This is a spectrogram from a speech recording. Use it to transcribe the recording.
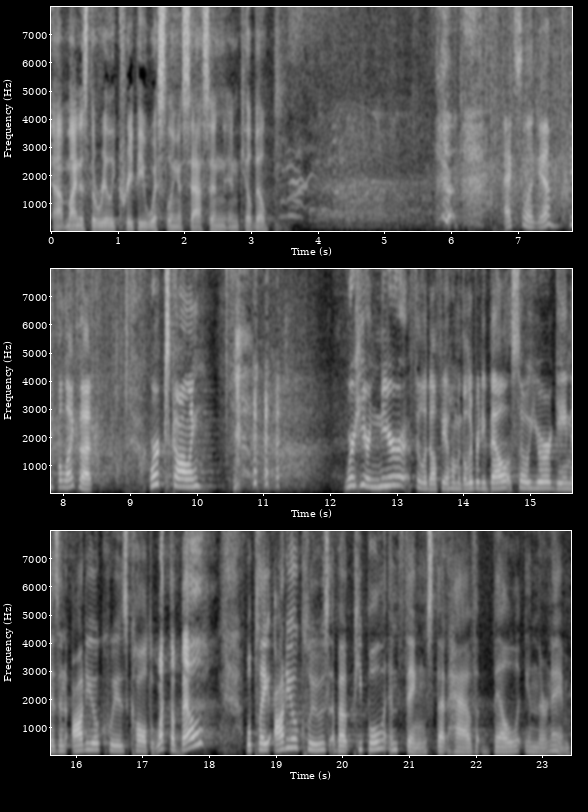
Uh, mine is the really creepy whistling assassin in Kill Bill. Excellent. Yeah. People like that. Work's calling. We're here near Philadelphia, home of the Liberty Bell, so your game is an audio quiz called What the Bell? We'll play audio clues about people and things that have Bell in their name.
